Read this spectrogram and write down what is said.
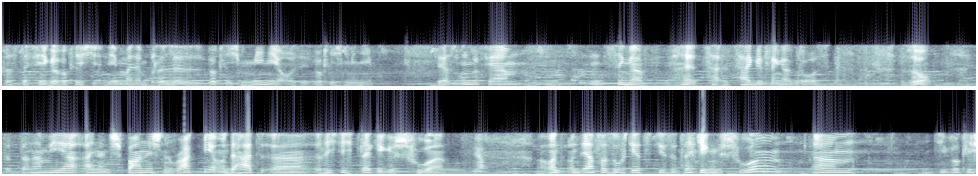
dass der Feger wirklich neben meiner Brille wirklich mini aussieht, wirklich mini. Der ist ungefähr ein Zinger, Zeigefinger groß. So, dann haben wir hier einen spanischen Rugby und der hat äh, richtig dreckige Schuhe. Ja. Und, und er versucht jetzt diese dreckigen Schuhe, ähm, die wirklich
